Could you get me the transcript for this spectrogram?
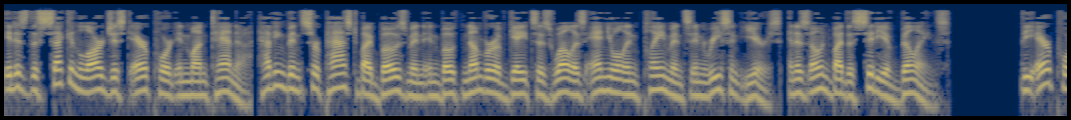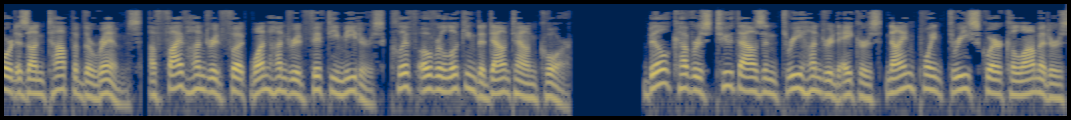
It is the second largest airport in Montana, having been surpassed by Bozeman in both number of gates as well as annual enplanements in recent years, and is owned by the city of Billings. The airport is on top of the Rims, a 500-foot cliff overlooking the downtown core. Bill covers 2,300 acres (9.3 square kilometers)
